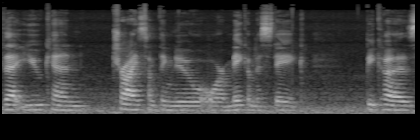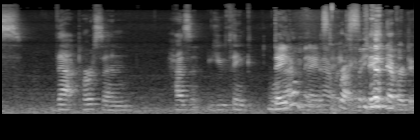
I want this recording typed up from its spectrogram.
that you can try something new or make a mistake because that person hasn't you think well, they that- don't make they mistakes. never- right they never do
